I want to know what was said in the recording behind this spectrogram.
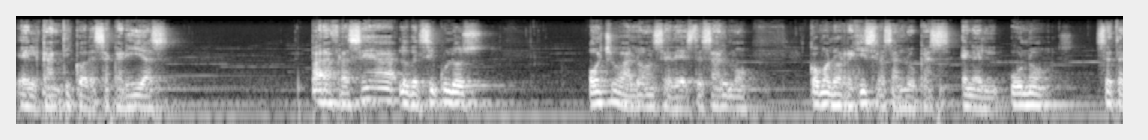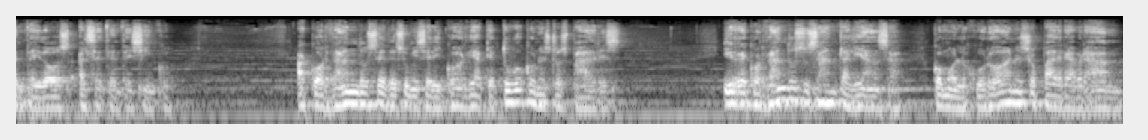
El cántico de Zacarías parafrasea los versículos 8 al 11 de este salmo, como lo registra San Lucas en el 1, 72 al 75. Acordándose de su misericordia que tuvo con nuestros padres y recordando su santa alianza, como lo juró a nuestro padre Abraham,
